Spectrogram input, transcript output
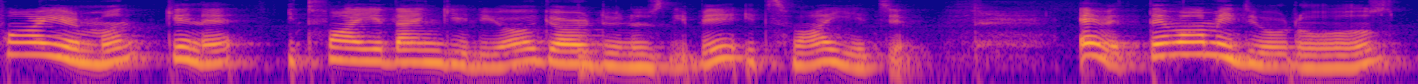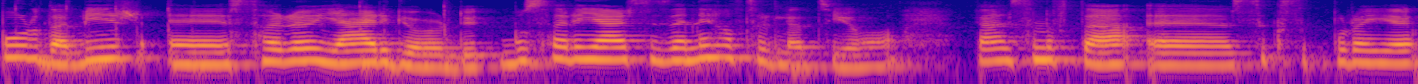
Fireman gene itfaiyeden geliyor gördüğünüz gibi itfaiyeci. Evet devam ediyoruz. Burada bir e, sarı yer gördük. Bu sarı yer size ne hatırlatıyor? Ben sınıfta e, sık sık burayı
